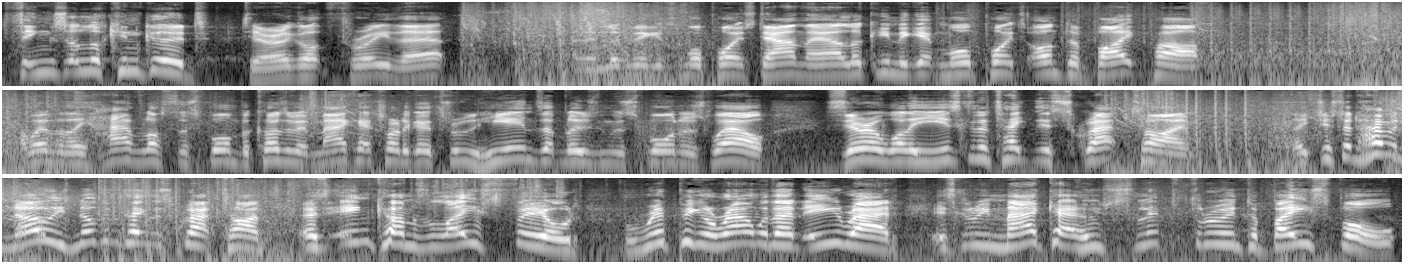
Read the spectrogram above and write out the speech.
Things are looking good. Tira got three there. And they're looking to get some more points down. They are looking to get more points onto Bike Path. However, they have lost the spawn because of it. Madcat trying to go through. He ends up losing the spawn as well. Zero, well, he is going to take this scrap time. They just don't have it. No, he's not going to take the scrap time. As in comes Lacefield, ripping around with that E-Rad. It's going to be Madcat who slips through into baseball.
